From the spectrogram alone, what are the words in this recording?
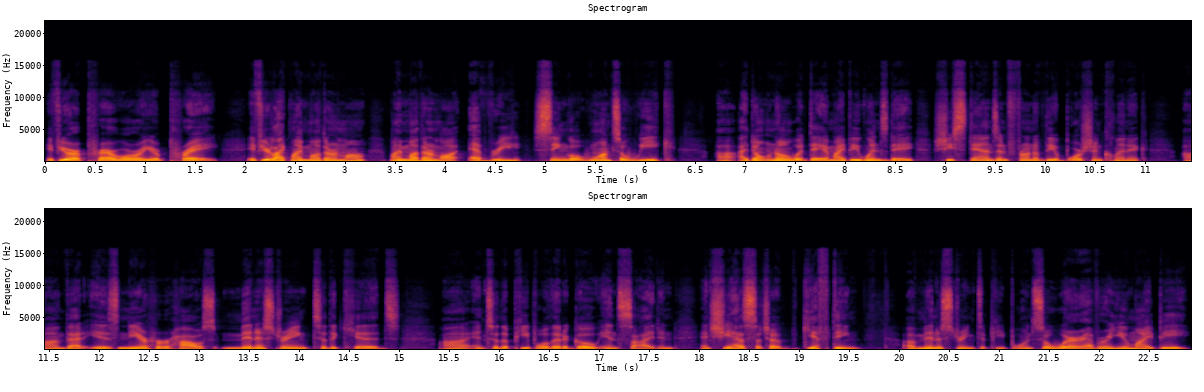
If you're a prayer warrior, pray. If you're like my mother-in-law, my mother-in-law every single once a week, uh, I don't know what day, it might be Wednesday, she stands in front of the abortion clinic um, that is near her house, ministering to the kids uh, and to the people that go inside. And, and she has such a gifting of ministering to people. And so, wherever you might be,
